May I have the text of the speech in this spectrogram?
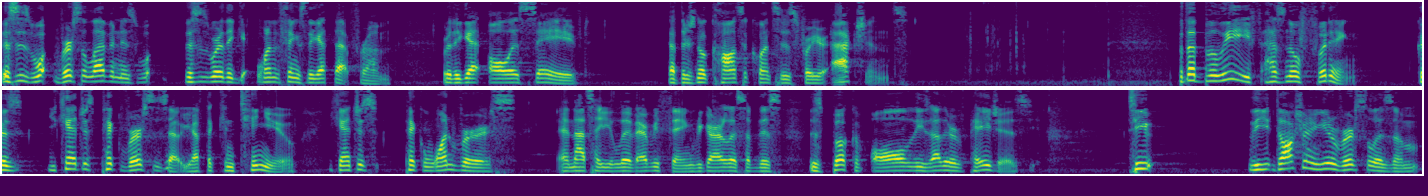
This is what, verse 11 is what, this is where they get, one of the things they get that from. Where they get all is saved. That there's no consequences for your actions. But that belief has no footing. Because you can't just pick verses out. You have to continue. You can't just pick one verse and that's how you live everything, regardless of this, this book of all these other pages. See, the doctrine of universalism,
